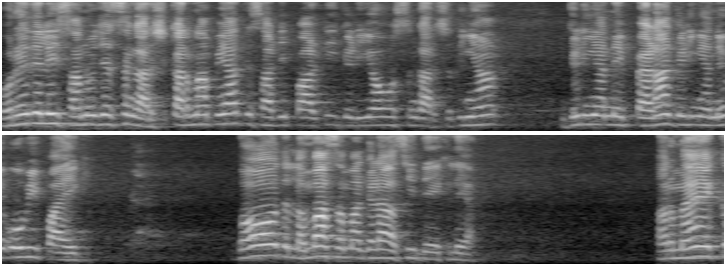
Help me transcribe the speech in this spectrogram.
ਔਰ ਇਹਦੇ ਲਈ ਸਾਨੂੰ ਜੇ ਸੰਘਰਸ਼ ਕਰਨਾ ਪਿਆ ਤੇ ਸਾਡੀ ਪਾਰਟੀ ਜਿਹੜੀ ਆ ਉਹ ਸੰਘਰਸ਼ ਦੀਆਂ ਜਿਹੜੀਆਂ ਨੇ ਪੈੜਾਂ ਜਿਹੜੀਆਂ ਨੇ ਉਹ ਵੀ ਪਾਏਗੀ। ਬਹੁਤ ਲੰਬਾ ਸਮਾਂ ਜਿਹੜਾ ਅਸੀਂ ਦੇਖ ਲਿਆ। ਔਰ ਮੈਂ ਇੱਕ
